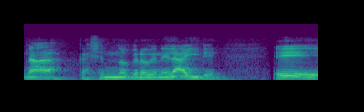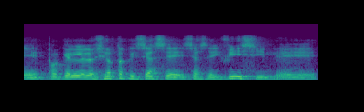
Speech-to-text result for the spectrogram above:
nada, cayendo creo que en el aire. Eh, porque lo cierto es que se hace, se hace difícil eh,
